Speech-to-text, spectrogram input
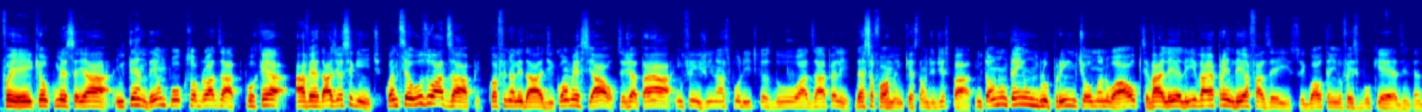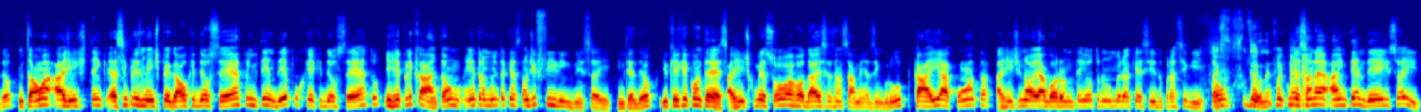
Foi aí que eu comecei a entender um pouco sobre o WhatsApp. Porque a, verdade é a seguinte: quando você usa o WhatsApp com a finalidade comercial, você já está infringindo as políticas do WhatsApp ali. Dessa forma, em questão de disparo. Então não tem um blueprint ou manual que você vai ler ali e vai aprender a fazer isso, igual tem no Facebook Ads, entendeu? Então a, a gente tem que é simplesmente pegar o que deu certo, entender por que, que deu certo e replicar. Então entra muita questão de feeling nisso aí, entendeu? E o que que acontece? A gente começou a rodar esses lançamentos em grupo cair a conta, a gente não, e agora não tem outro número aquecido para seguir. Então, Fudeu, foi, né? foi começando a, entender isso aí.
